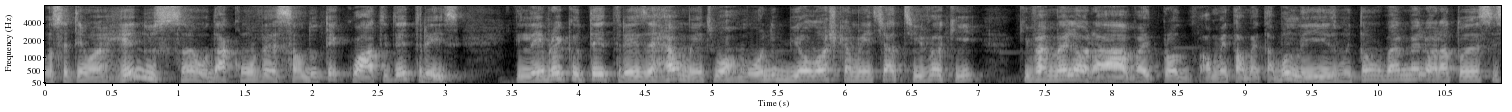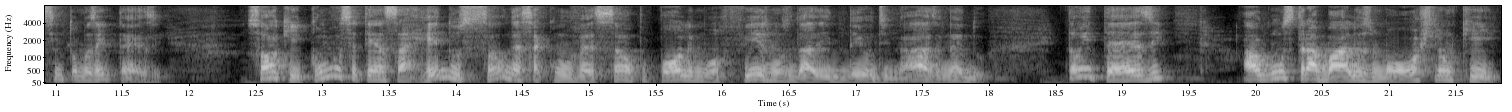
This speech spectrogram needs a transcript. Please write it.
você tem uma redução da conversão do T4 e T3. E lembra que o T3 é realmente o hormônio biologicamente ativo aqui, que vai melhorar, vai aumentar o metabolismo, então vai melhorar todos esses sintomas em tese. Só que, como você tem essa redução dessa conversão por polimorfismos da ideodinase, né, Edu? Então, em tese, alguns trabalhos mostram que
